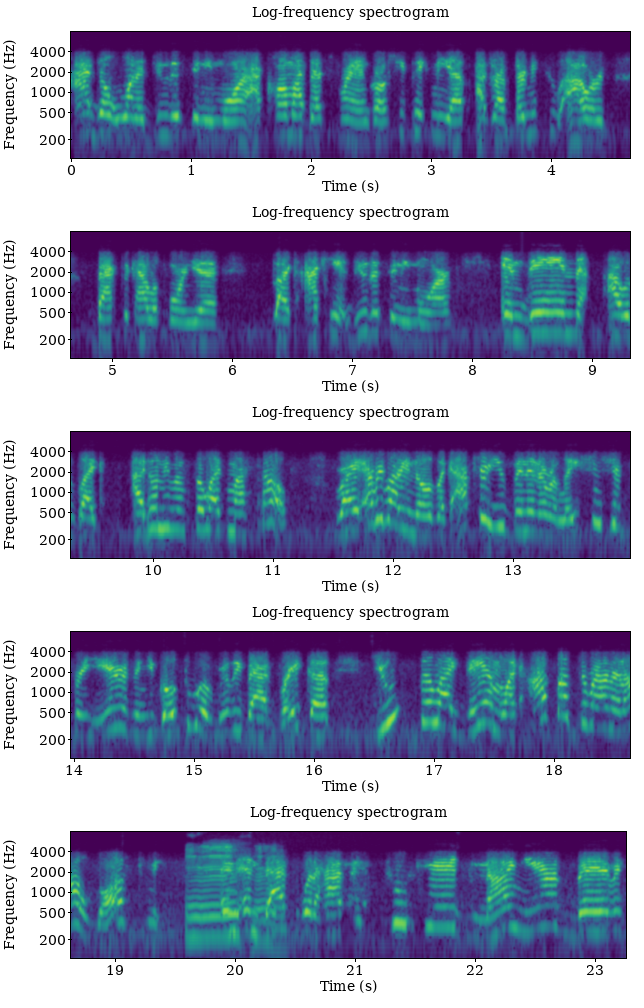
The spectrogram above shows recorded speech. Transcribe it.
I don't want to do this anymore. I call my best friend, girl. She picked me up. I drive 32 hours back to California. Like, I can't do this anymore. And then I was like, I don't even feel like myself right? Everybody knows, like, after you've been in a relationship for years and you go through a really bad breakup, you feel like, damn, like, I fucked around and I lost me. Mm-hmm. And, and mm-hmm. that's what happened. Two kids, nine years, baby.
